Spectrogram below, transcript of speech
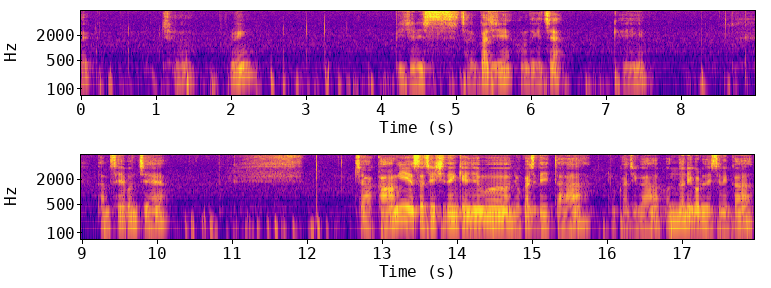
manufacturing 비즈니스 자 여기까지 하면 되겠지 오케이 다음 세 번째 자 강의에서 제시된 개념은 여기까지 돼 있다 여기까지가 언너리거로 돼 있으니까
